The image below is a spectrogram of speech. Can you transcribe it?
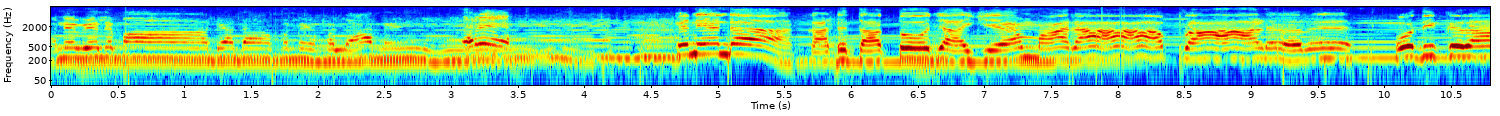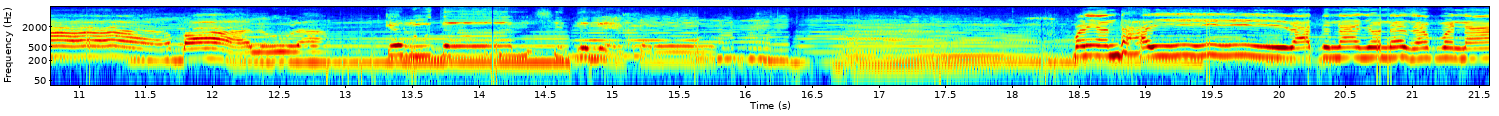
અને વેલેમાં દાદા મને મળ્યા નહીં. અરે. કે કાઢતા તો જાય છે મારા પ્રાણ રે. ઓ દીકરા બાલુડા. કે રુદન સિદ્ધ ને કરો. પણ અંધારી રાતના જો ને સપના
